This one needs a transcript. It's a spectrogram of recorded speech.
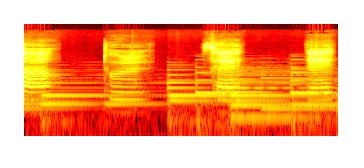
하나, 둘, 셋, 넷,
